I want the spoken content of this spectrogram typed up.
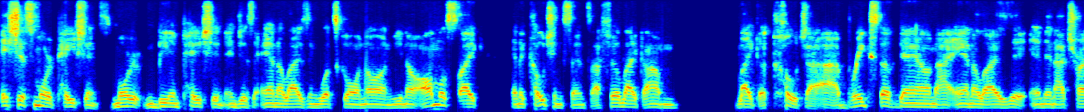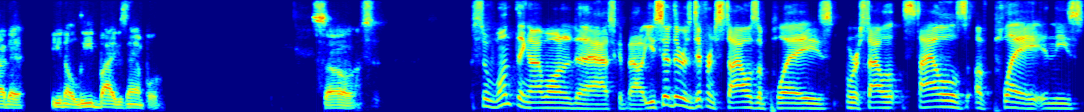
it's just more patience, more being patient and just analyzing what's going on, you know, almost like in a coaching sense. I feel like I'm like a coach. I, I break stuff down, I analyze it, and then I try to, you know, lead by example. So so one thing I wanted to ask about, you said there was different styles of plays or style styles of play in these,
